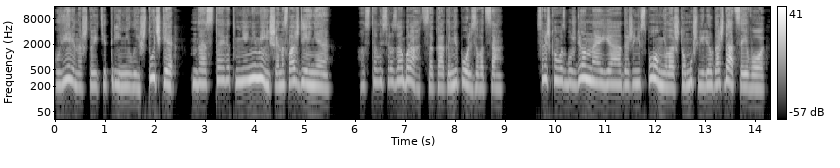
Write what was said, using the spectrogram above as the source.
Уверена, что эти три милые штучки доставят мне не меньшее наслаждение. Осталось разобраться, как ими пользоваться. Слишком возбужденная, я даже не вспомнила, что муж велел дождаться его —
